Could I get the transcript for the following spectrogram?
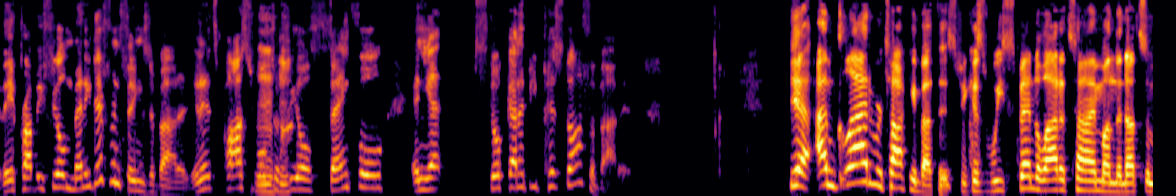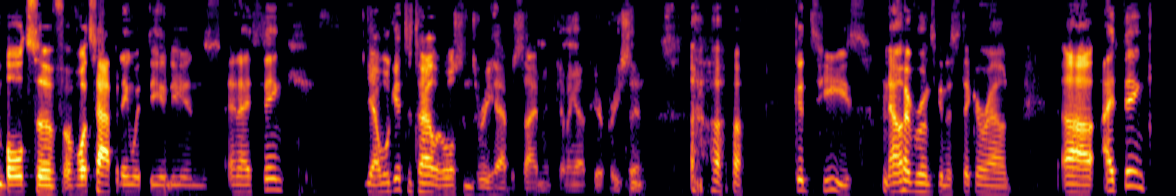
they probably feel many different things about it. And it's possible mm-hmm. to feel thankful and yet still kind of be pissed off about it. Yeah, I'm glad we're talking about this because we spend a lot of time on the nuts and bolts of, of what's happening with the Indians. And I think. Yeah, we'll get to Tyler Olson's rehab assignment coming up here pretty soon. Good tease. Now everyone's going to stick around. Uh, I think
